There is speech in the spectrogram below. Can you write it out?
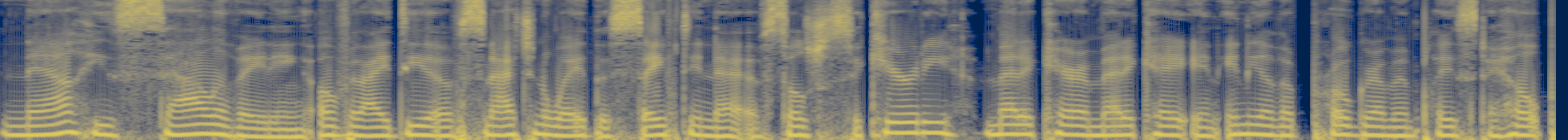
Now he's salivating over the idea of snatching away the safety net of Social Security, Medicare, and Medicaid, and any other program in place to help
